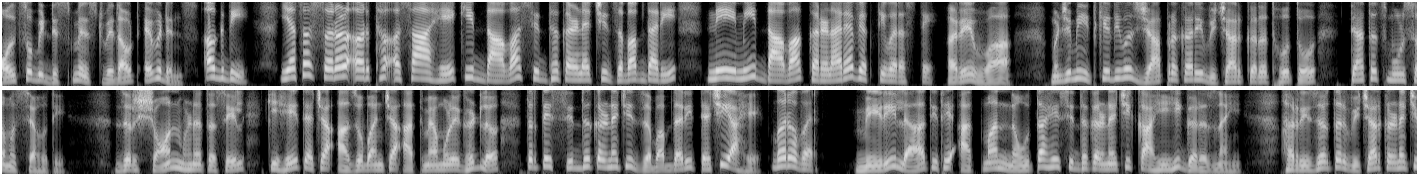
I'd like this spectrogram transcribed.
also be dismissed without evidence. अगदी. याचा सरळ अर्थ असा आहे की दावा सिद्ध करण्याची जबाबदारी नेहमी दावा करणाऱ्या व्यक्तीवर असते. अरे वा! म्हणजे मी इतके दिवस ज्या प्रकारे विचार करत होतो त्यातच मूळ समस्या होती. जर शॉन म्हणत असेल की हे त्याच्या आजोबांच्या आत्म्यामुळे घडलं तर ते सिद्ध करण्याची जबाबदारी त्याची आहे. बरोबर. मेरीला तिथे आत्मा नव्हता हे सिद्ध करण्याची काहीही गरज नाही. हा रिझर तर विचार करण्याची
